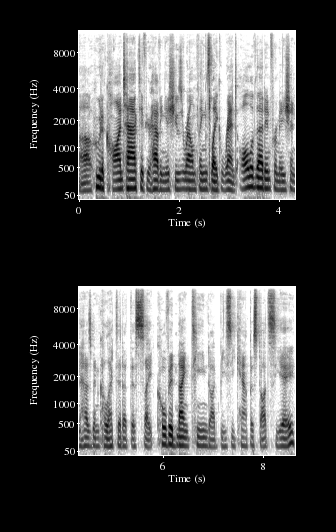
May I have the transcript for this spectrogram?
uh, who to contact if you're having issues around things like rent. All of that information has been collected at this site, covid19.bccampus.ca.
